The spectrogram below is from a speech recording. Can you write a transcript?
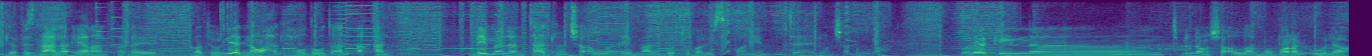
إلا فزنا على إيران فغتولي عندنا واحد الحظوظ على الأقل. لما لا نتعادلوا إن شاء الله غير مع البرتغال وإسبانيا ونتاهلوا إن شاء الله. ولكن نتمنى إن شاء الله المباراة الأولى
